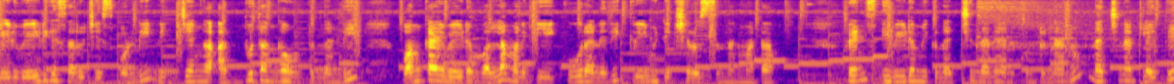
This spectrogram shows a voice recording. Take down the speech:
వేడివేడిగా సర్వ్ చేసుకోండి. నిజంగా అద్భుతంగా ఉంటుందండి. వంకాయ వేయడం వల్ల మనకి కూర అనేది క్రీమీ టెక్స్చర్ వస్తుందన్నమాట. ఫ్రెండ్స్ ఈ వీడియో మీకు నచ్చిందని అనుకుంటున్నాను. నచ్చినట్లయితే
